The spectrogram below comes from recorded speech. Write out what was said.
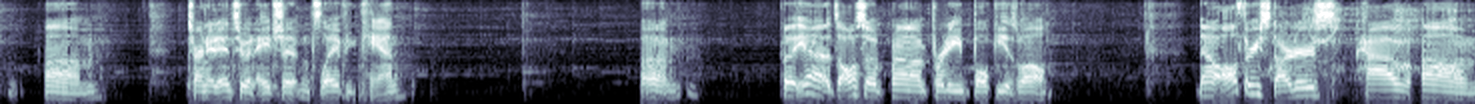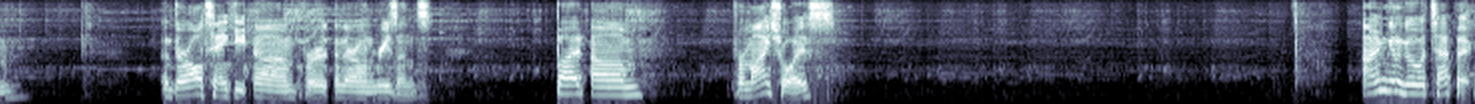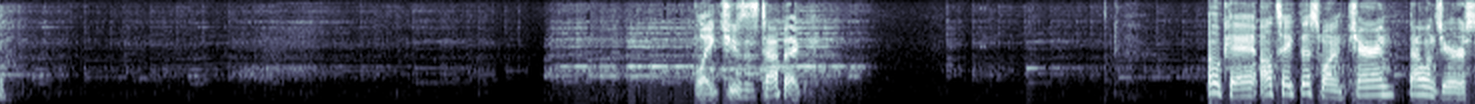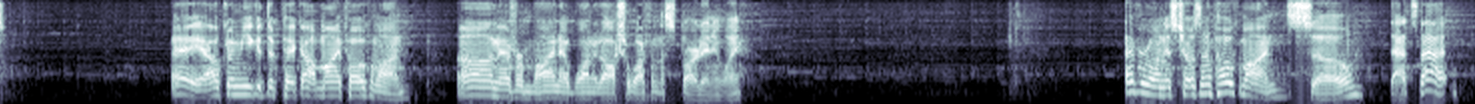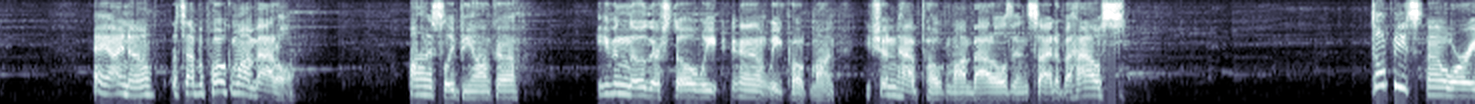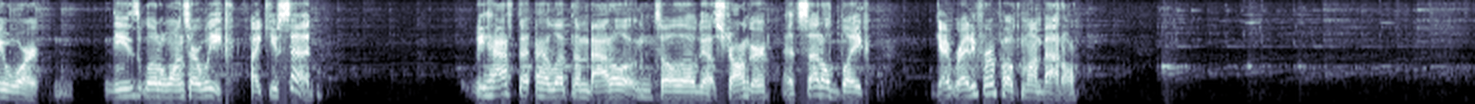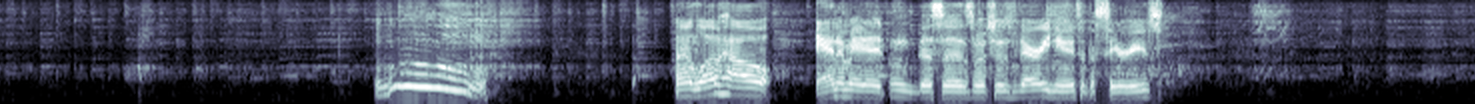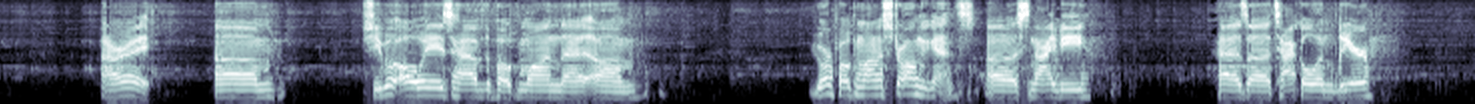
to um, turn it into an HM slave, if you can. Um, but yeah, it's also uh, pretty bulky as well. Now, all three starters have, um, they're all tanky um, for their own reasons. But um, for my choice, I'm going to go with Tepig. Blake chooses Tepig. Okay, I'll take this one. Cheren, that one's yours. Hey, how come you get to pick out my Pokemon? Oh, never mind. I wanted Oshawott from the start anyway. Everyone has chosen a Pokemon, so that's that. Hey, I know. Let's have a Pokemon battle. Honestly, Bianca, even though they're still weak, uh, weak Pokemon, you shouldn't have Pokemon battles inside of a house. Don't be uh, worry wart. These little ones are weak, like you said. We have to uh, let them battle until they'll get stronger. It's settled, Blake. Get ready for a Pokemon battle. Ooh. I love how animated this is, which is very new to the series. Alright. Um, she will always have the Pokemon that um, your Pokemon is strong against. Uh, Snivy has uh, Tackle and Leer.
